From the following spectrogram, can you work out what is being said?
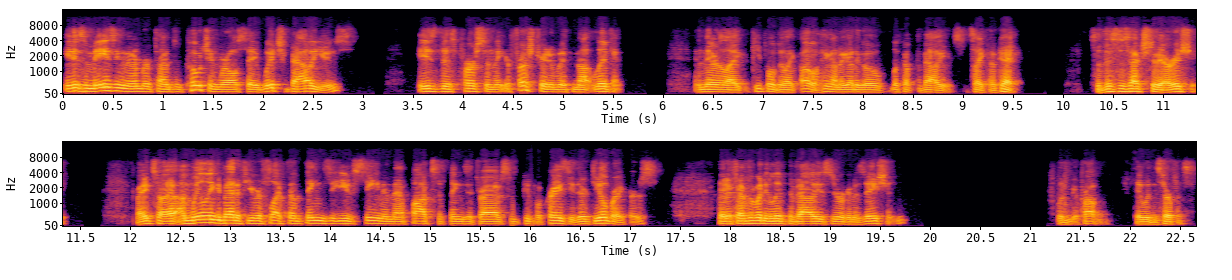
It is amazing the number of times in coaching where I'll say, which values is this person that you're frustrated with not living? And they're like, people will be like, oh, hang on, I got to go look up the values. It's like, okay, so this is actually our issue, right? So I, I'm willing to bet if you reflect on things that you've seen in that box of things that drive some people crazy, they're deal breakers that if everybody lived the values of the organization, wouldn't be a problem. They wouldn't surface.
